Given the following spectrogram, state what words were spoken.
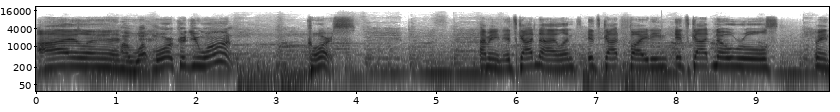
Island. Uh, what more could you want? Of course. I mean, it's got an island. It's got fighting. It's got no rules. I mean,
